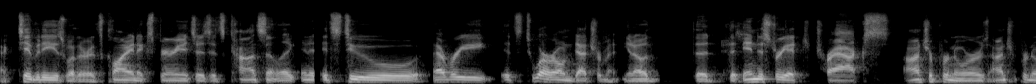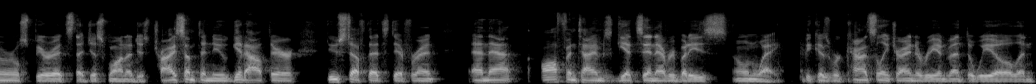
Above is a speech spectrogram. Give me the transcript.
activities, whether it's client experiences, it's constantly and it's to every it's to our own detriment. You know, the the industry attracts entrepreneurs, entrepreneurial spirits that just want to just try something new, get out there, do stuff that's different, and that oftentimes gets in everybody's own way because we're constantly trying to reinvent the wheel and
